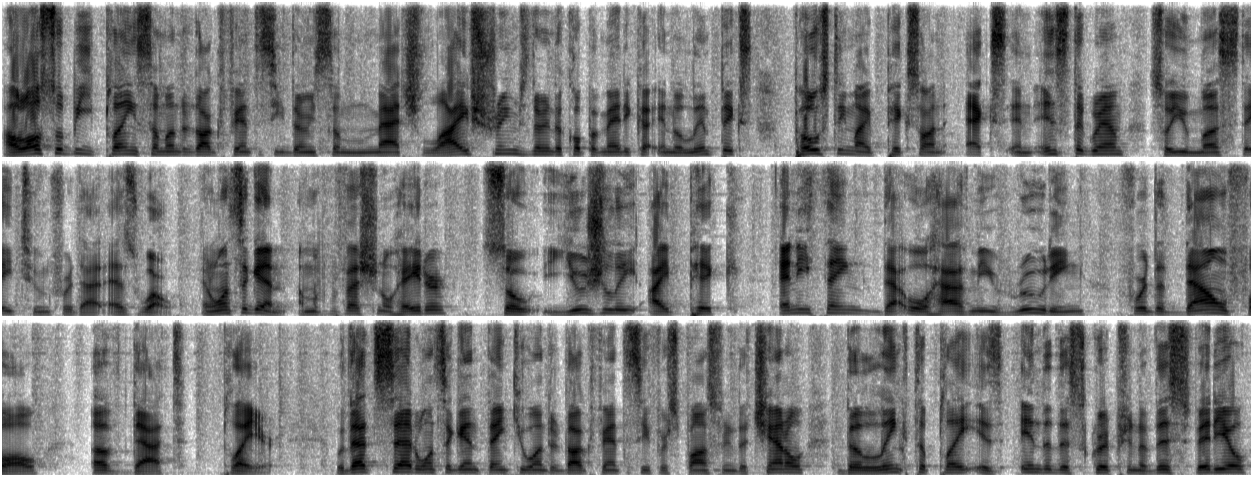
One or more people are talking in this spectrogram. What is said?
I'll also be playing some underdog fantasy during some match live streams during the Copa America and Olympics, posting my picks on X and Instagram, so you must stay tuned for that as well. And once again, I'm a professional hater, so usually I pick anything that will have me rooting for the downfall of that player. With that said, once again, thank you Underdog Fantasy for sponsoring the channel. The link to play is in the description of this video,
